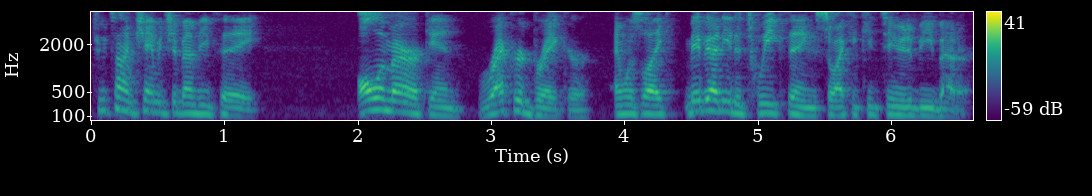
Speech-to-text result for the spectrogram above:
two time championship MVP, All American, record breaker, and was like, maybe I need to tweak things so I can continue to be better.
